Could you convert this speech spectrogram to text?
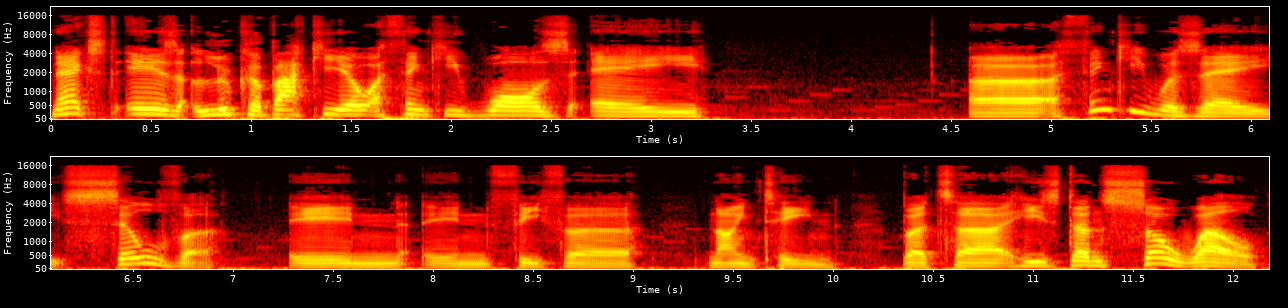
Next is Lukebakio. I think he was a. Uh, I think he was a silver in in FIFA 19, but uh, he's done so well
